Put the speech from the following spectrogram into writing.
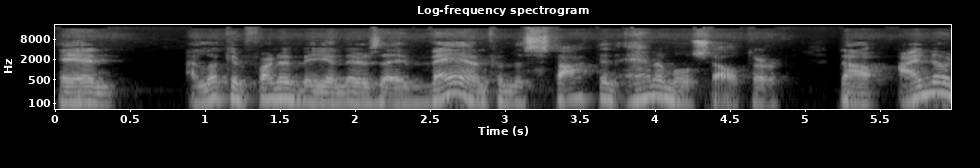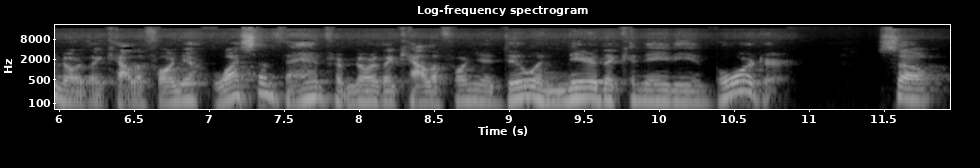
And I look in front of me and there's a van from the Stockton Animal Shelter. Now, I know Northern California. What's a van from Northern California doing near the Canadian border? So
